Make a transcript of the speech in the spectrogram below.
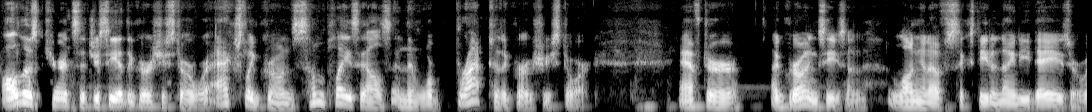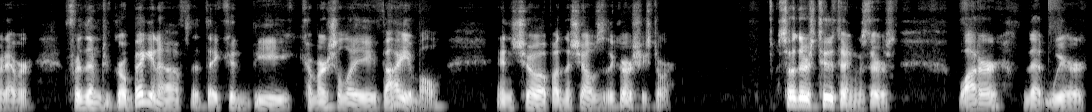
all those carrots that you see at the grocery store were actually grown someplace else and then were brought to the grocery store after a growing season long enough 60 to 90 days or whatever for them to grow big enough that they could be commercially valuable and show up on the shelves of the grocery store so there's two things there's water that we're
